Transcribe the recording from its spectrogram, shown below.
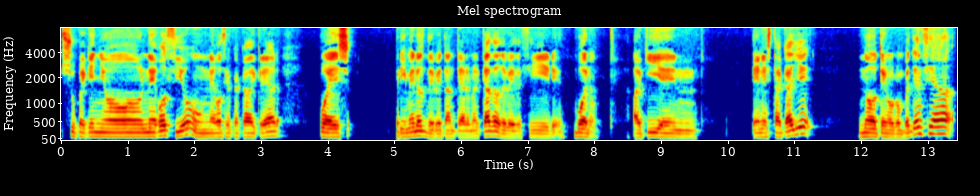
su pequeño negocio, un negocio que acaba de crear, pues primero debe tantear el mercado, debe decir, bueno, aquí en, en esta calle no tengo competencia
